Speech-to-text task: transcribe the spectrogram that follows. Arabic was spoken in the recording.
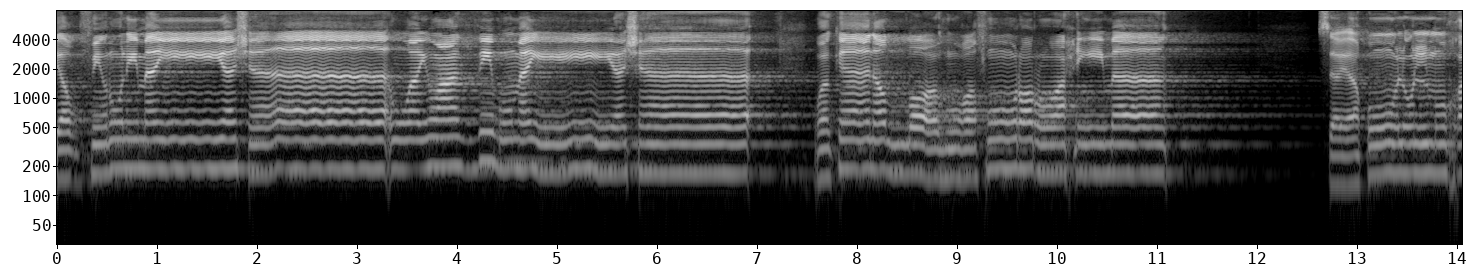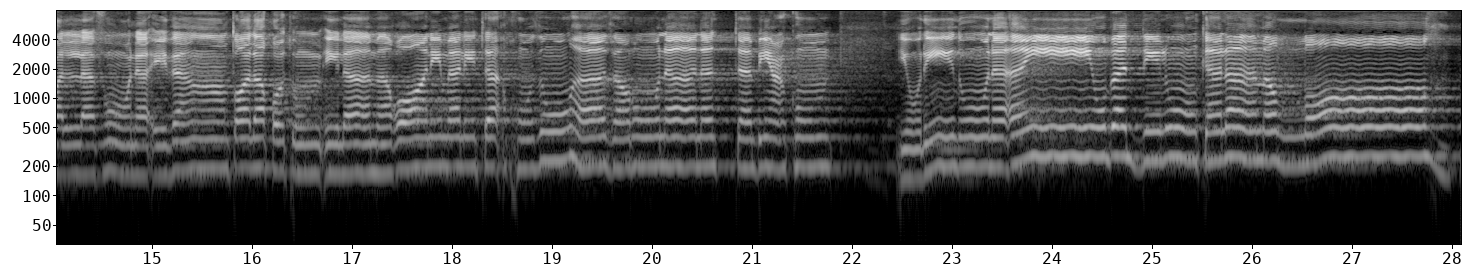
يغفر لمن يشاء ويعذب من يشاء وكان الله غفورا رحيما. سيقول المخلفون إذا انطلقتم إلى مغانم لتأخذوها ذرونا نتبعكم. يريدون أن يبدلوا كلام الله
